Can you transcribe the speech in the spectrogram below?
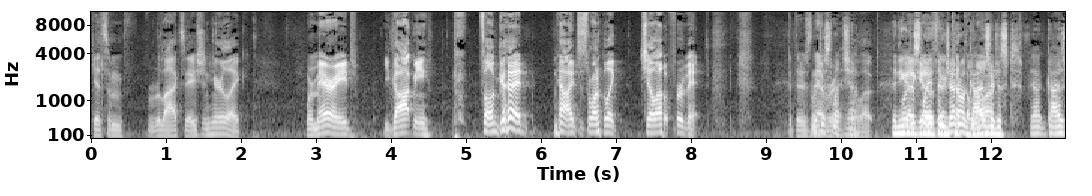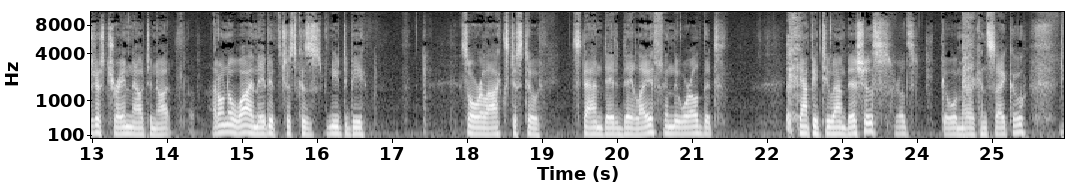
get some relaxation here? Like, we're married. You got me. It's all good. Now I just want to like chill out for a bit. But there's Or just never a let- yeah. chill out. Then you or gotta just get out life there in and cut general. the Guys lawn. are just yeah, guys are just trained now to not. I don't know why. Maybe it's just because you need to be so relaxed just to stand day to day life in the world that can't be too ambitious or else go American Psycho.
